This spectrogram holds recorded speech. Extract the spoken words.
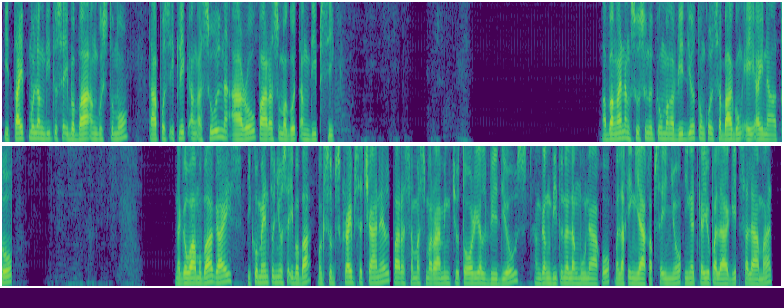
I-type mo lang dito sa ibaba ang gusto mo, tapos i-click ang asul na arrow para sumagot ang DeepSeek. Abangan ang susunod kong mga video tungkol sa bagong AI na ito. Nagawa mo ba guys? I-komento nyo sa ibaba. Mag-subscribe sa channel para sa mas maraming tutorial videos. Hanggang dito na lang muna ako. Malaking yakap sa inyo. Ingat kayo palagi. Salamat.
